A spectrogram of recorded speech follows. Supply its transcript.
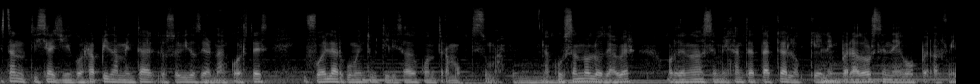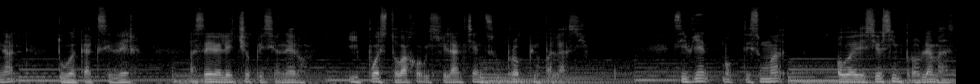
Esta noticia llegó rápidamente a los oídos de Hernán Cortés y fue el argumento utilizado contra Moctezuma, acusándolo de haber ordenado semejante ataque a lo que el emperador se negó, pero al final tuvo que acceder a ser el hecho prisionero y puesto bajo vigilancia en su propio palacio. Si bien Moctezuma obedeció sin problemas,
